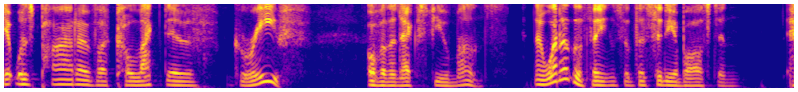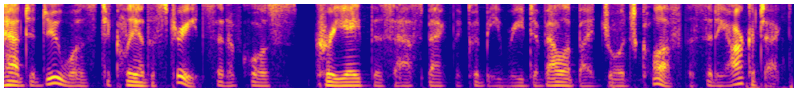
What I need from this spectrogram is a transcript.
It was part of a collective grief over the next few months. Now, one of the things that the city of Boston had to do was to clear the streets and, of course, create this aspect that could be redeveloped by George Clough, the city architect.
